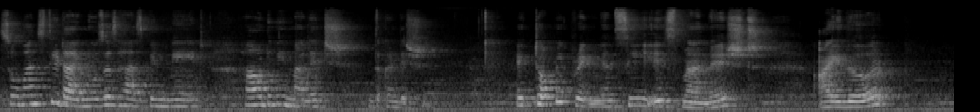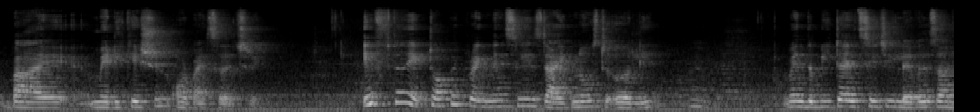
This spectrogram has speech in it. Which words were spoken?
So once the diagnosis has been made, how do we manage the condition? Ectopic pregnancy is managed either by medication or by surgery. If the ectopic pregnancy is diagnosed early, Mm. when the beta HCG levels are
